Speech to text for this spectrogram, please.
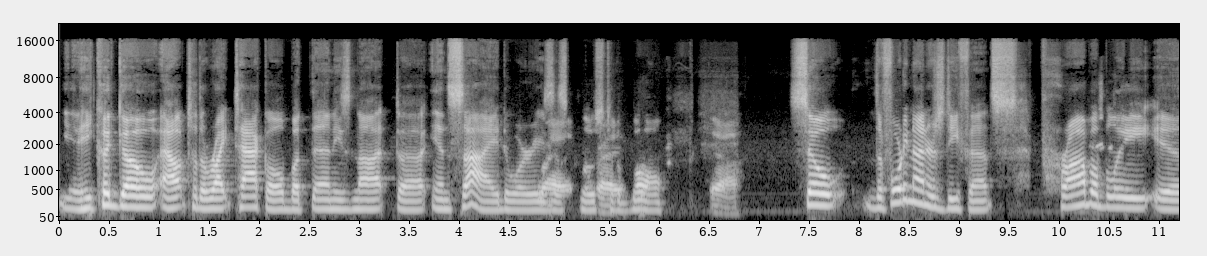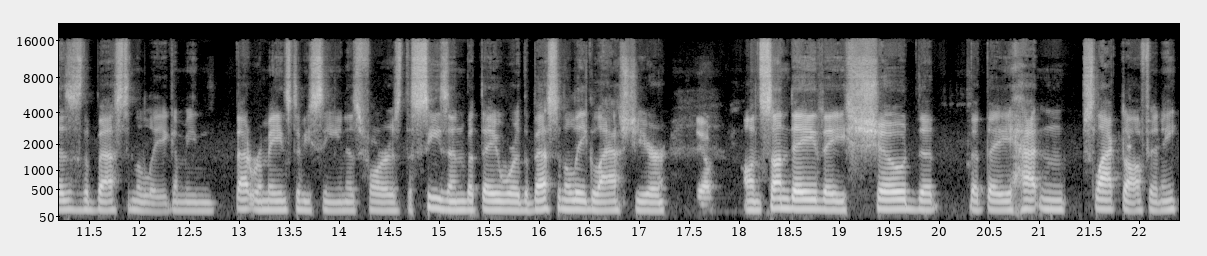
Yeah, he could go out to the right tackle, but then he's not uh, inside where he's right, as close right. to the ball. Yeah. So the 49ers defense probably is the best in the league. I mean, that remains to be seen as far as the season, but they were the best in the league last year. Yep. On Sunday, they showed that that they hadn't slacked off any.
